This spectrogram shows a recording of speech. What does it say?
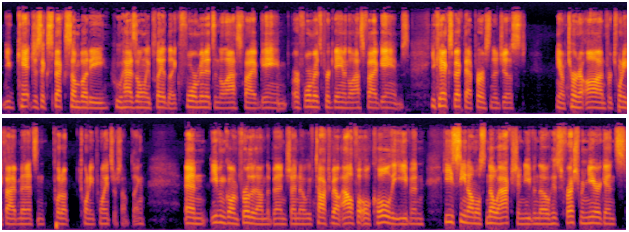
you can't just expect somebody who has only played like four minutes in the last five games or four minutes per game in the last five games. You can't expect that person to just, you know, turn it on for 25 minutes and put up 20 points or something. And even going further down the bench, I know we've talked about Alpha Okoli even. He's seen almost no action, even though his freshman year against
